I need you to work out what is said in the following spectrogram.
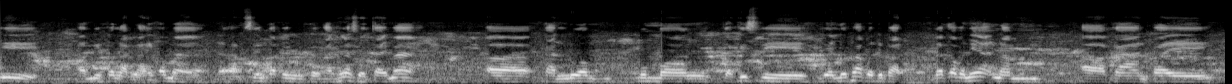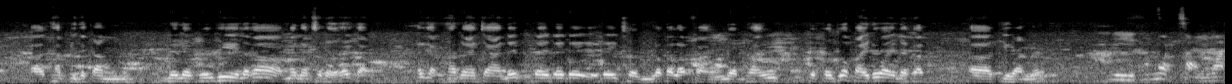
ที่ มีคนหลากหลายเข้ามานะครับ ซึ่งก็เป็นโครงการที่น่าสนใจมากการรวมมุมมองจากทฤษฎีเรียนรู้ภาคปฏิบัติ แล้วก็วันนี้นำการไปทำกิจกรรมในลงพื้นที่แล้วก็มานำเสนอให้กับให้กับคณาจารย์ได้ได้ได้ได้ชมแล้วก็รับฟังรวมทั้งบุคคลทั่วไปด้วยนะครับกี่วันนะ มีทั้งหมด 2 วัน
